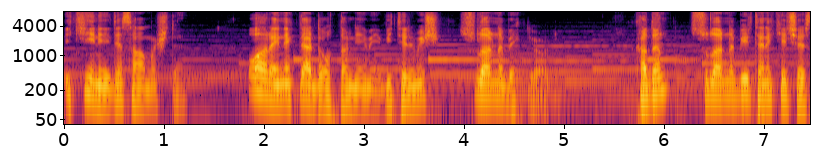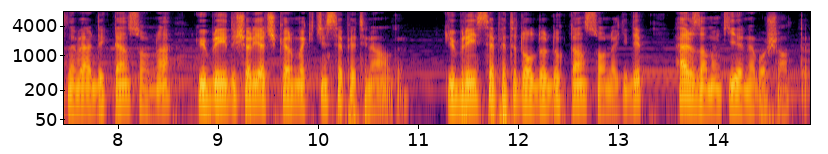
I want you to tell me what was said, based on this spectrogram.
iki ineği de sağmıştı. O ara inekler de otlarını yemeyi bitirmiş, sularını bekliyordu. Kadın sularını bir teneke içerisine verdikten sonra gübreyi dışarıya çıkarmak için sepetini aldı. Gübreyi sepete doldurduktan sonra gidip her zamanki yerine boşalttı.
